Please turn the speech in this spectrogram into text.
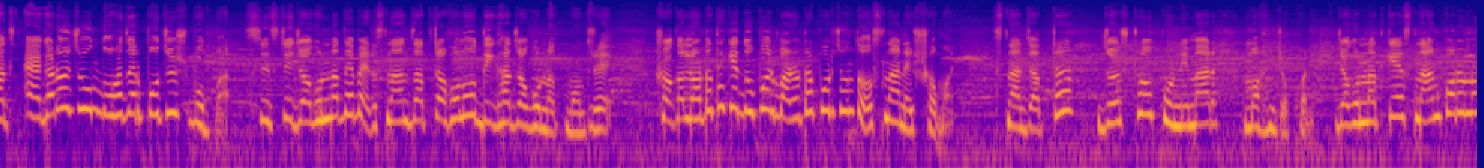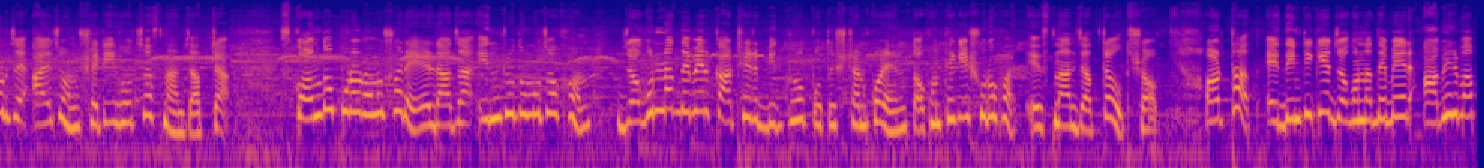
আজ এগারোই জুন দু হাজার পঁচিশ বুধবার। সৃষ্টি জগন্নাথ দেবের স্নান যাত্রা হলো দীঘা জগন্নাথ মন্দিরে। সকাল নটা থেকে দুপুর বারোটা পর্যন্ত স্নানের সময়। স্নান যাত্রা জ্যৈষ্ঠ পূর্ণিমার মহেন্দ্রক্ষণে। জগন্নাথকে স্নান করানোর যে আয়োজন, সেটি হচ্ছে স্নান যাত্রা স্কন্দ পুরাণ অনুসারে রাজা ইন্দ্রদমু যখন জগন্নাথ দেবের কাঠের বিগ্রহ প্রতিষ্ঠান করেন, তখন থেকে শুরু হয় এই স্নান যাত্রা উৎসব। অর্থাৎ এই দিনটিকে জগন্নাথ দেবের আবির্ভাব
